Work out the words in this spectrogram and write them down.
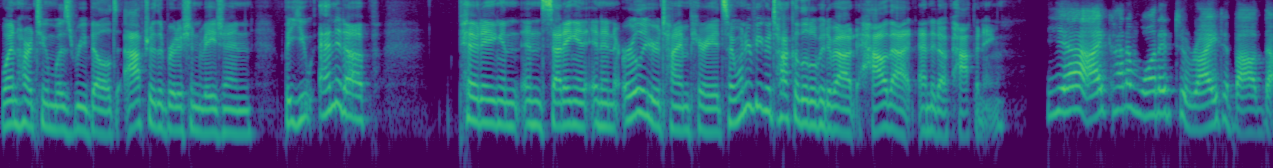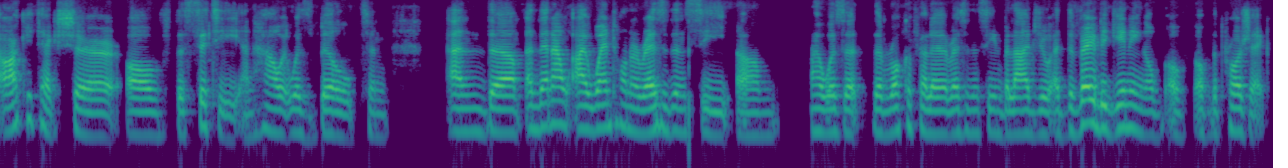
when Khartoum was rebuilt after the British invasion, but you ended up pivoting and, and setting it in an earlier time period. So I wonder if you could talk a little bit about how that ended up happening. Yeah, I kind of wanted to write about the architecture of the city and how it was built, and and uh, and then I, I went on a residency. Um, I was at the Rockefeller residency in Bellagio at the very beginning of, of, of the project,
